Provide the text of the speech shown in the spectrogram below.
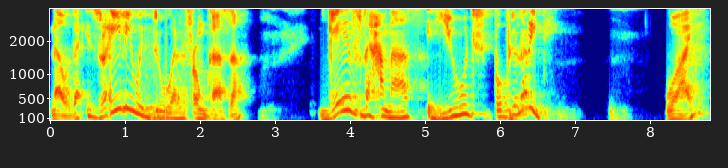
Now, the Israeli withdrawal from Gaza gave the Hamas a huge popularity. Why?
